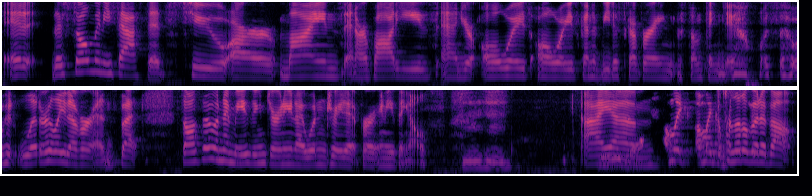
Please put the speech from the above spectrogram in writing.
It, there's so many facets to our minds and our bodies, and you're always, always going to be discovering something new. So it literally never ends, but it's also an amazing journey, and I wouldn't trade it for anything else. Mm-hmm. I um I'm like I'm like a little bit about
